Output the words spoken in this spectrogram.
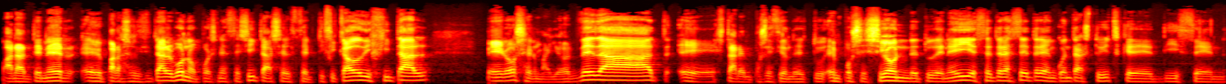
para tener, eh, para solicitar el bono, pues necesitas el certificado digital, pero ser mayor de edad, eh, estar en posesión, de tu, en posesión de tu DNI, etcétera, etcétera. Encuentras tweets que dicen,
